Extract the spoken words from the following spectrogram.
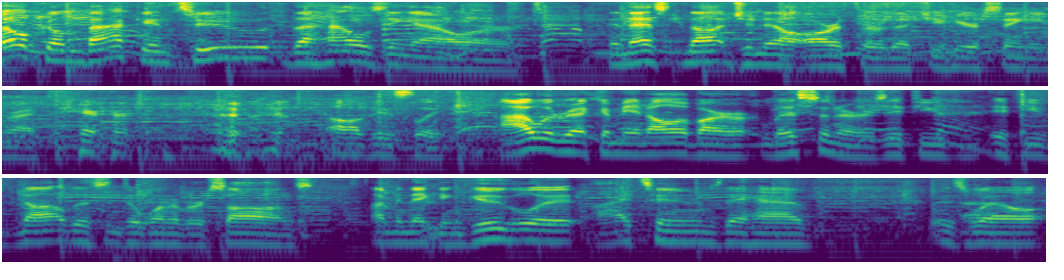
Welcome back into the Housing Hour. And that's not Janelle Arthur that you hear singing right there. Obviously, I would recommend all of our listeners if you if you've not listened to one of her songs. I mean, they can Google it, iTunes. They have as well.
